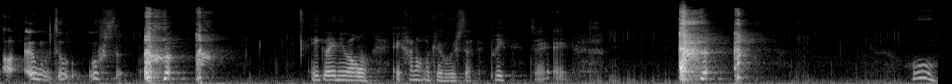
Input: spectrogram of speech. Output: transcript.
Oh, ik moet hoesten. ik weet niet waarom. Ik ga nog een keer hoesten. 3, 2, 1. Oeh.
